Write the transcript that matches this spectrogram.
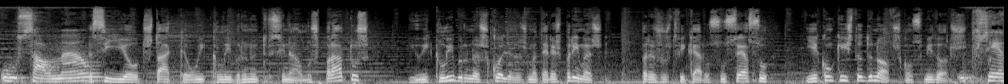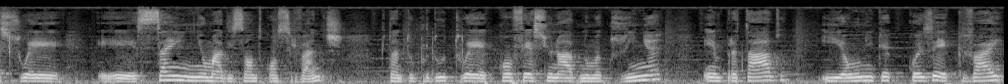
O salmão. A CEO destaca o equilíbrio nutricional nos pratos e o equilíbrio na escolha das matérias-primas para justificar o sucesso e a conquista de novos consumidores. O processo é, é sem nenhuma adição de conservantes, portanto, o produto é confeccionado numa cozinha, empratado e a única coisa é que vai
